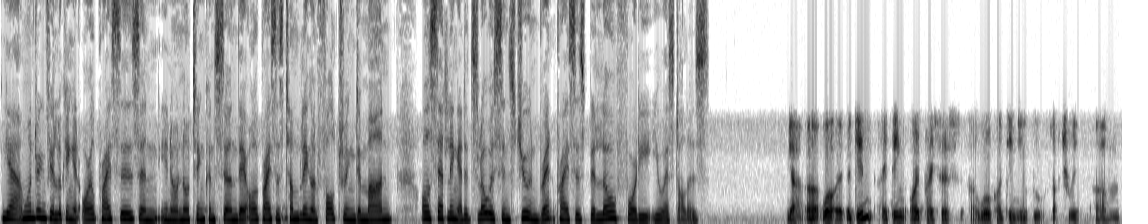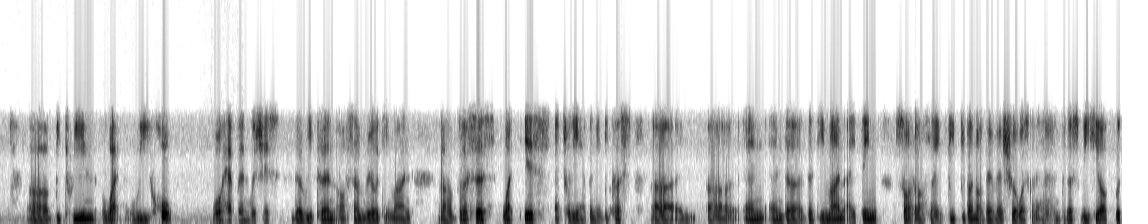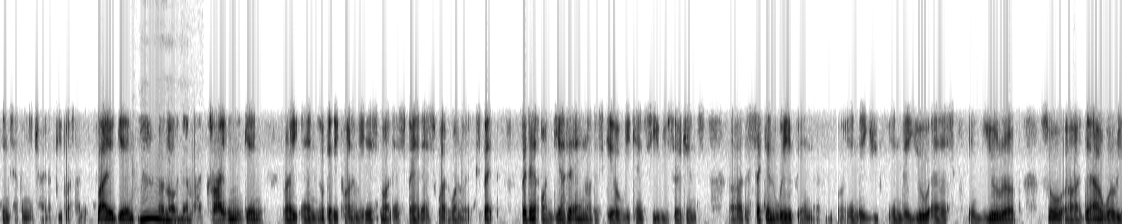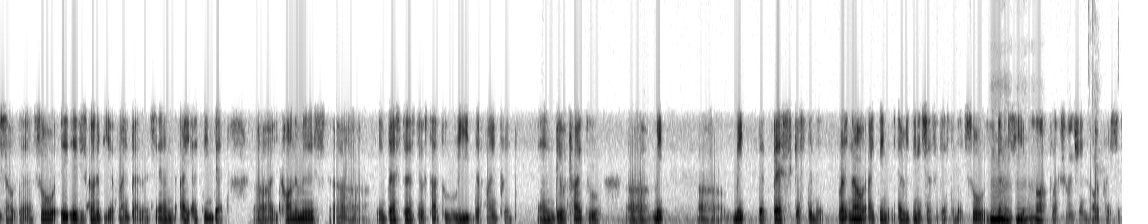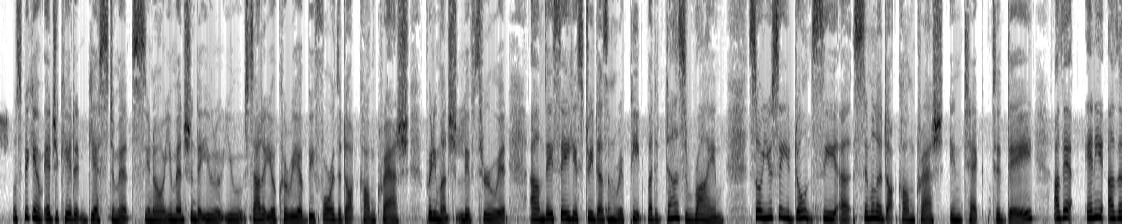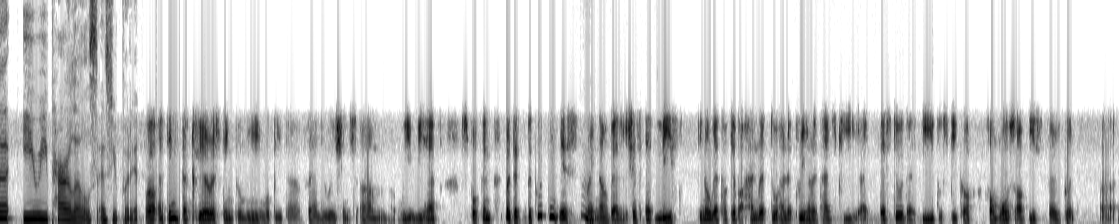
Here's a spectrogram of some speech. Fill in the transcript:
Yeah, I'm wondering if you're looking at oil prices and, you know, noting concern there. Oil prices tumbling on faltering demand, all settling at its lowest since June. Brent prices below 40 US dollars. Yeah. Uh, well, again, I think oil prices uh, will continue to fluctuate um, uh, between what we hope will happen, which is the return of some real demand, uh, versus what is actually happening. Because uh, uh, and and the the demand, I think, sort of like people are not very very sure what's going to happen because we hear of good things happening in China. People are starting to fly again. Mm. A lot of them are driving again, right? And look at the economy; it's not as bad as what one would expect. But then on the other end of the scale, we can see resurgence, uh, the second wave in in the in the U.S. in Europe. So uh, there are worries out there. So it, it is going to be a fine balance, and I, I think that uh, economists, uh, investors, they'll start to read the fine print, and they'll try to uh, make uh, make the best guesstimate. Right now, I think everything is just a guesstimate. So you're mm-hmm. going to see a lot of fluctuation in oil prices. Well, speaking of educated guesstimates, you know, you mentioned that you you started your career before the dot com crash, pretty much lived through it. Um, they say history doesn't repeat, but it does rhyme. So you say you don't see a similar dot com crash in tech today. Are there any other eerie parallels, as you put it? Well, I think the clearest thing to me would be the valuations. Um, we we have spoken. But the, the good thing is, hmm. right now, valuations at least, you know, we're talking about 100, 200, 300 times PE, right? There's still the E to speak of for most of these very good uh,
